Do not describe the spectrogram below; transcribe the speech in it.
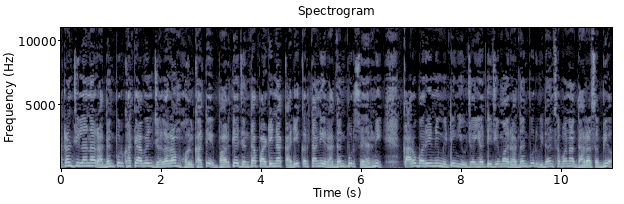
પાટણ જિલ્લાના રાધનપુર ખાતે આવેલ જલારામ હોલ ખાતે ભારતીય જનતા પાર્ટીના કાર્યકર્તાની રાધનપુર શહેરની કારોબારીની મિટિંગ યોજાઈ હતી, જેમાં રાધનપુર વિધાનસભાના ધારાસભ્ય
